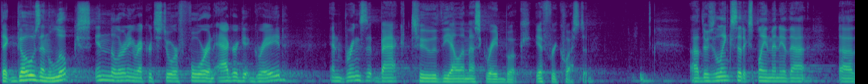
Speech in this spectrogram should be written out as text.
that goes and looks in the learning record store for an aggregate grade and brings it back to the LMS gradebook if requested. Uh, there's links that explain many of that. Uh,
